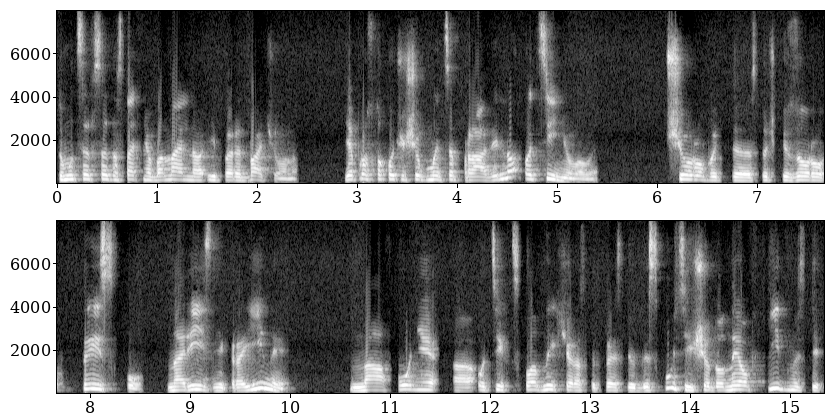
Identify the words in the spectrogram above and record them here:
Тому це все достатньо банально і передбачувано. Я просто хочу, щоб ми це правильно оцінювали, що робить е, з точки зору тиску на різні країни на фоні е, оцих складних ще раз підкреслюю дискусій щодо необхідності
